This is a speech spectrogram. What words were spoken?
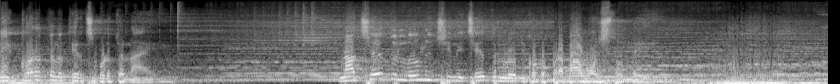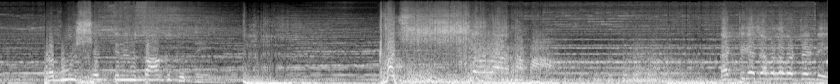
నీ కొరతలు తీర్చబడుతున్నాయి. నా చేతుల్లో నుంచి నీ చేతుల్లో నీకు ఒక ప్రభావం వస్తుంది. ప్రభు శక్తి నేను తాకుతుంది. గట్టిగా జబల కొట్టండి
